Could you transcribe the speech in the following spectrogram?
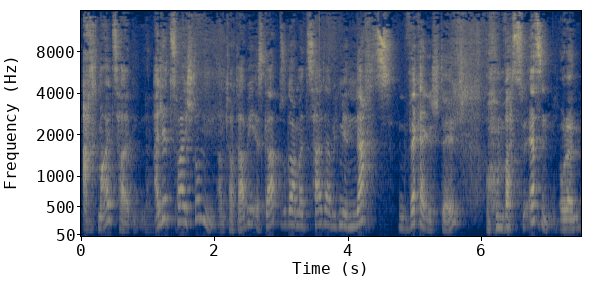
acht Mahlzeiten, alle zwei Stunden am Tag. Da habe ich, es gab sogar mal Zeit, da habe ich mir nachts einen Wecker gestellt, um was zu essen oder einen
